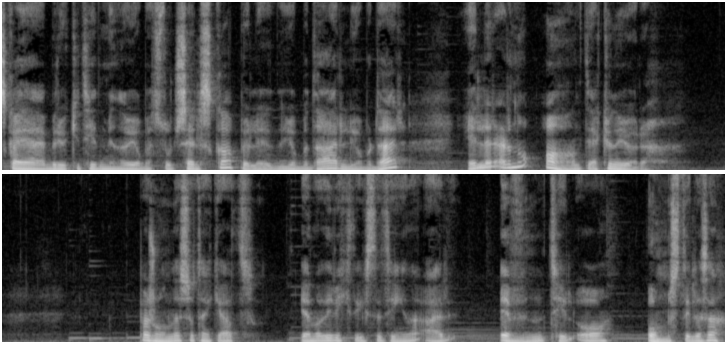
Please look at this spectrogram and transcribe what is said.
Skal jeg bruke tiden min til å jobbe i et stort selskap, eller jobbe der, eller jobbe der? Eller er det noe annet jeg kunne gjøre? Personlig så tenker jeg at en av de viktigste tingene er evnen til å omstille seg.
